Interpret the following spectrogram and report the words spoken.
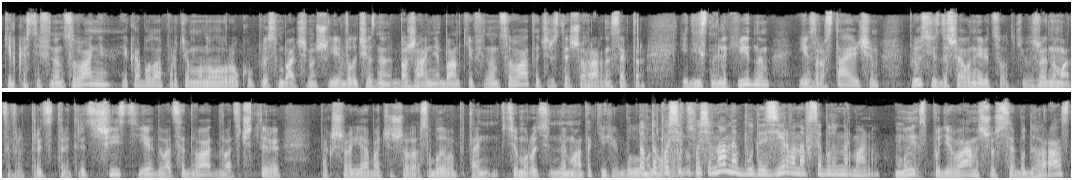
кількості фінансування, яка була протягом минулого року. Плюс ми бачимо, що є величезне бажання банків фінансувати через те, що аграрний сектор є дійсно ліквідним, є зростаючим, плюс є здешевлення відсотків. Вже нема цифр 33-36, є 22, 24. Так що я бачу, що особливо питань в цьому році нема таких, як було Тобто посів- році. посівна не буде зірвана, все буде нормально. Ми сподіваємося, що все буде гаразд.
